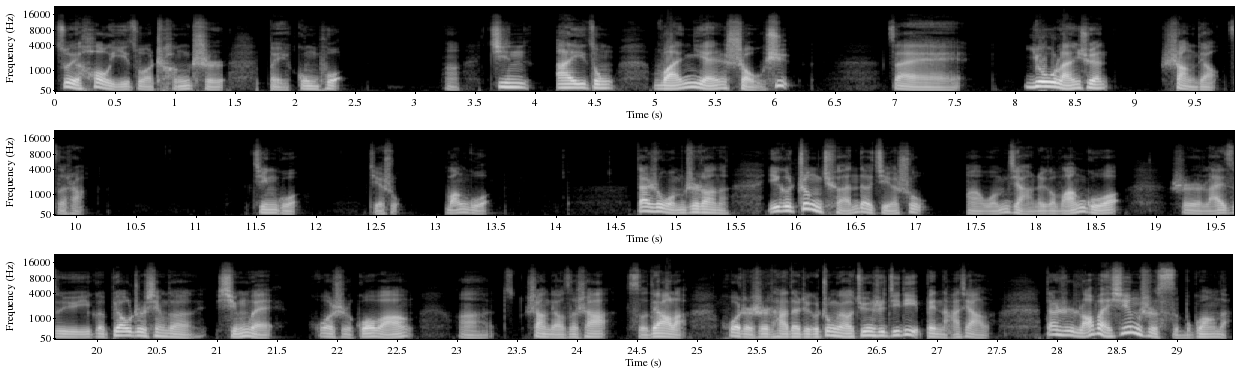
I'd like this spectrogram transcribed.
最后一座城池被攻破，啊，金哀宗完颜守绪在幽兰轩上吊自杀，金国结束亡国。但是我们知道呢，一个政权的结束啊，我们讲这个亡国是来自于一个标志性的行为，或是国王啊上吊自杀死掉了，或者是他的这个重要军事基地被拿下了，但是老百姓是死不光的。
